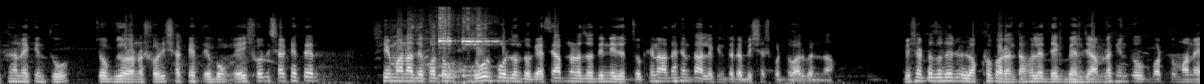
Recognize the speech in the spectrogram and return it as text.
এখানে কিন্তু চোখ জোরানো সরিষা ক্ষেত এবং এই সরিষা ক্ষেতের সীমানা যে কত দূর পর্যন্ত গেছে, আপনারা যদি নিজের চোখে না দেখেন, তাহলে কিন্তু এটা বিশ্বাস করতে পারবেন না। বিষয়টা যদি লক্ষ্য করেন, তাহলে দেখবেন যে আমরা কিন্তু বর্তমানে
